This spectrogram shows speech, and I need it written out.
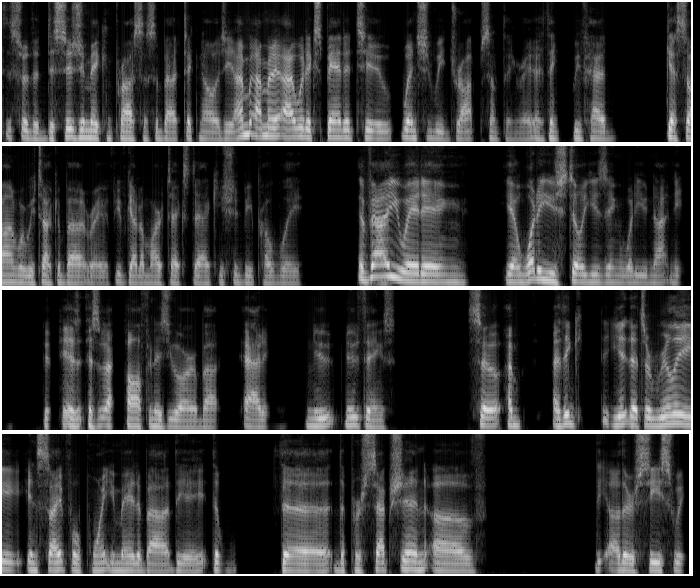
the sort of the decision making process about technology. I'm, I'm I would expand it to when should we drop something, right? I think we've had guests on where we talk about, right, if you've got a Martech stack, you should be probably evaluating, yeah, what are you still using? What do you not need as, as often as you are about adding new, new things. So I'm, I think that's a really insightful point you made about the, the, the, the perception of the other C suite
